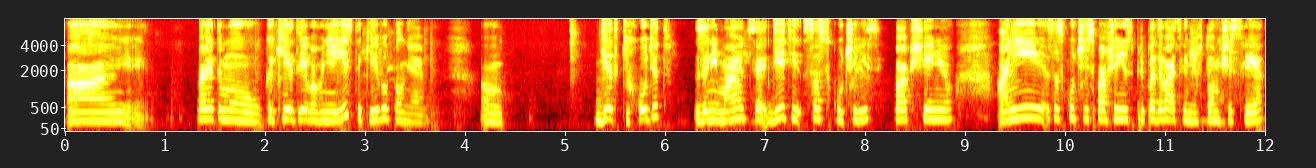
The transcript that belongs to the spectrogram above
А, поэтому какие требования есть, такие выполняем. А, детки ходят занимаются, дети соскучились по общению, они соскучились по общению с преподавателями в том числе.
